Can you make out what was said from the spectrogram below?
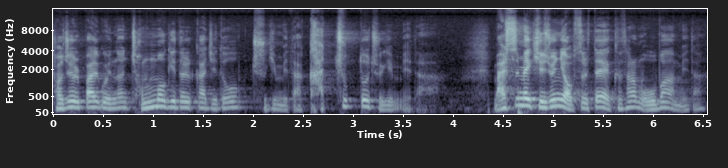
젖을 빨고 있는 젖먹이들까지도 죽입니다. 가축도 죽입니다. 말씀의 기준이 없을 때 그 사람은 오버합니다.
